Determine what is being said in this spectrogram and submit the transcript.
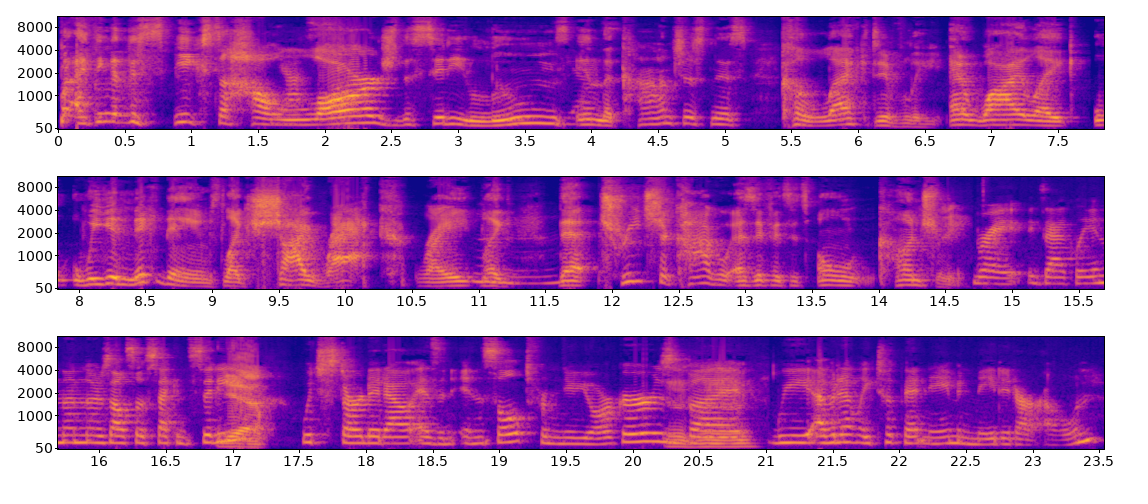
But I think that this speaks to how Yes. large the city looms Yes. in the consciousness collectively and why, like, we get nicknames like Chiraq, right? Like, Mhm. that treat Chicago as if it's its own country. Right, exactly. And then there's also Second City, Yeah. which started out as an insult from New Yorkers, Mhm. but we evidently took that name and made it our own.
